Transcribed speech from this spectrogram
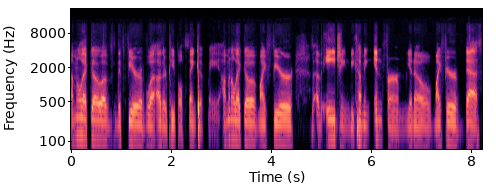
I'm going to let go of the fear of what other people think of me. I'm going to let go of my fear of aging, becoming infirm, you know, my fear of death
